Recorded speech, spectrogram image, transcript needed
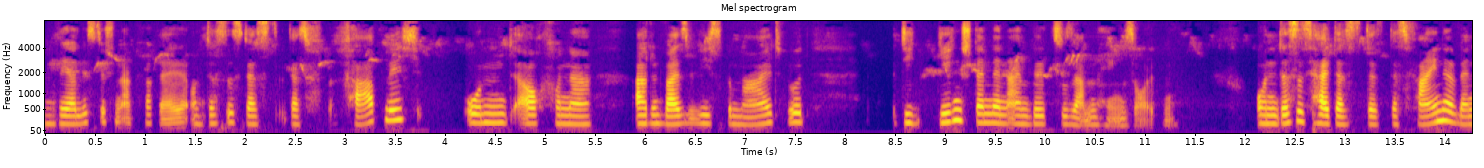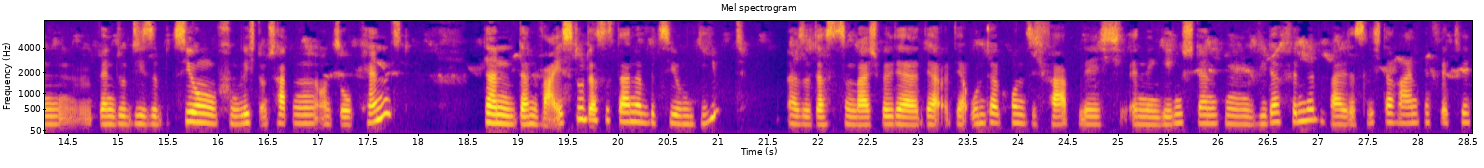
realistischen Aquarell. Und das ist, dass das farblich und auch von der Art und Weise, wie es gemalt wird, die Gegenstände in einem Bild zusammenhängen sollten. Und das ist halt das, das, das Feine, wenn, wenn du diese Beziehung von Licht und Schatten und so kennst, dann, dann weißt du, dass es da eine Beziehung gibt. Also dass zum Beispiel der, der, der Untergrund sich farblich in den Gegenständen wiederfindet, weil das Licht da rein reflektiert.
